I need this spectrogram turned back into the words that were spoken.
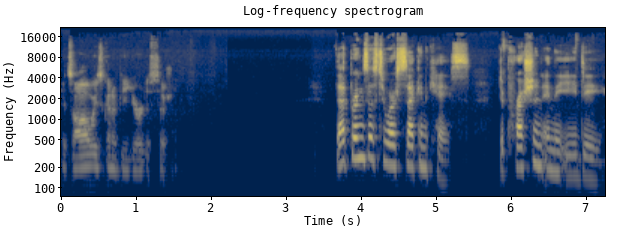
it's always going to be your decision. That brings us to our second case depression in the ED.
